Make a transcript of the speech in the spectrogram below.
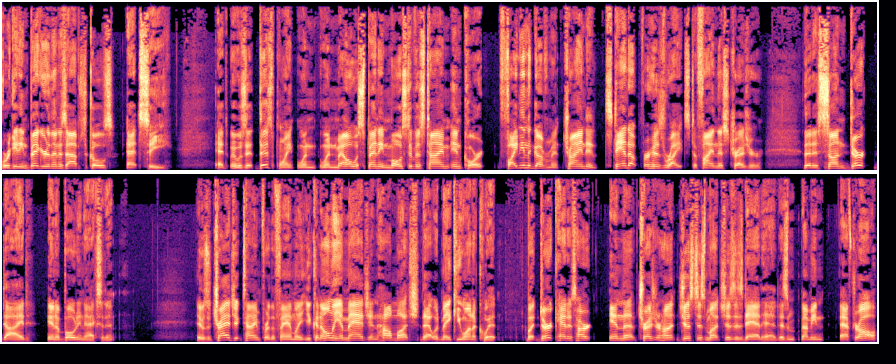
were getting bigger than his obstacles at sea. it was at this point when, when Mel was spending most of his time in court fighting the government, trying to stand up for his rights to find this treasure, that his son Dirk died in a boating accident. It was a tragic time for the family. You can only imagine how much that would make you want to quit. But Dirk had his heart in the treasure hunt just as much as his dad had. As I mean, after all,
